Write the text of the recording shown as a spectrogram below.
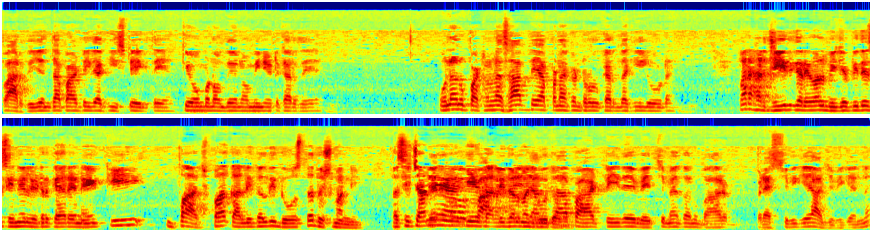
ਭਾਰਤੀ ਜਨਤਾ ਪਾਰਟੀ ਦਾ ਕੀ ਸਟੇਕ ਤੇ ਹੈ ਕਿਉਂ ਬਣਾਉਂਦੇ ਨੋਮੀਨੇਟ ਕਰਦੇ ਆ? ਉਹਨਾਂ ਨੂੰ ਪਟਨਾ ਸਾਹਿਬ ਤੇ ਆਪਣਾ ਕੰਟਰੋਲ ਕਰਨ ਦਾ ਕੀ ਲੋੜ ਹੈ? ਪਰ ਹਰਜੀਤ ਗਰੇਵਾਲ ਬੀਜੇਪੀ ਦੇ ਸੀਨੀਅਰ ਲੀਡਰ ਕਹਿ ਰਹੇ ਨੇ ਕਿ ਭਾਜਪਾ ਅਕਾਲੀ ਦਲ ਦੀ ਦੋਸਤ ਹੈ ਦੁਸ਼ਮਣ। ਨਹੀਂ ਅਸੀਂ ਚਾਹੁੰਦੇ ਹਾਂ ਕਿ ਅਕਾਲੀ ਦਲ ਮਜ਼ਬੂਤ ਹੋਵੇ। ਪਾਰਟੀ ਦੇ ਵਿੱਚ ਮੈਂ ਤੁਹਾਨੂੰ ਬਾਹਰ ਪ੍ਰੈਸ 'ਚ ਵੀ ਕਿਹਾ ਅੱਜ ਵੀ ਕਹਿੰਦਾ।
